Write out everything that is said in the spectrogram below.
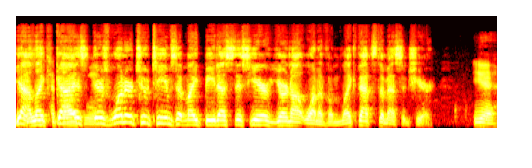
Yeah, It like guys, me. there's one or two teams that might beat us this year. You're not one of them. Like that's the message here. Yeah.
